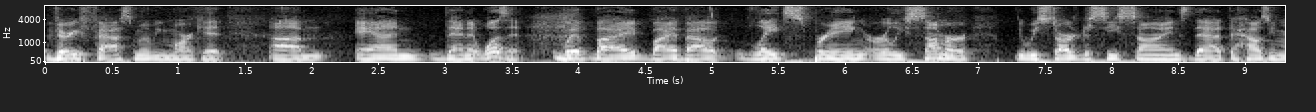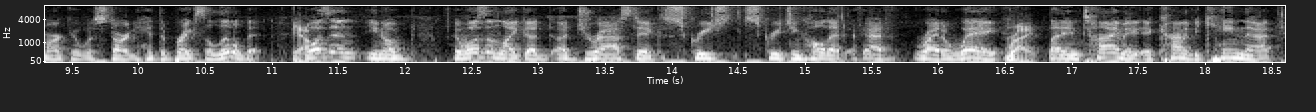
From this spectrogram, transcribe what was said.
very fast moving market. Um, and then it wasn't. By by about late spring, early summer, we started to see signs that the housing market was starting to hit the brakes a little bit. Yeah. It wasn't you know it wasn't like a, a drastic screech screeching halt at, at right away. Right. But in time, it, it kind of became that.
